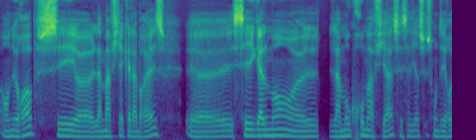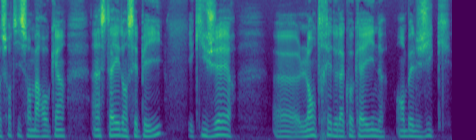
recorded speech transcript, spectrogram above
en Europe, c'est euh, la mafia calabraise, euh, c'est également euh, la mocro-mafia, c'est-à-dire ce sont des ressortissants marocains installés dans ces pays et qui gèrent l'entrée de la cocaïne en Belgique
